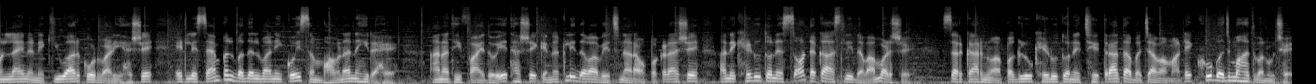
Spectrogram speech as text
ઓનલાઈન અને ક્યુઆર કોડવાળી હશે, એટલે સેમ્પલ બદલવાની કોઈ સંભાવના નહીં રહે. આનાથી ફાયદો એ થશે કે નકલી દવા વેચનારાઓ પકડાશે અને ખેડૂતોને સો ટકા અસલી દવા મળશે. સરકારનું આ પગલું ખેડૂતોને છેતરાતા બચાવવા માટે ખૂબ જ મહત્વનું છે.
